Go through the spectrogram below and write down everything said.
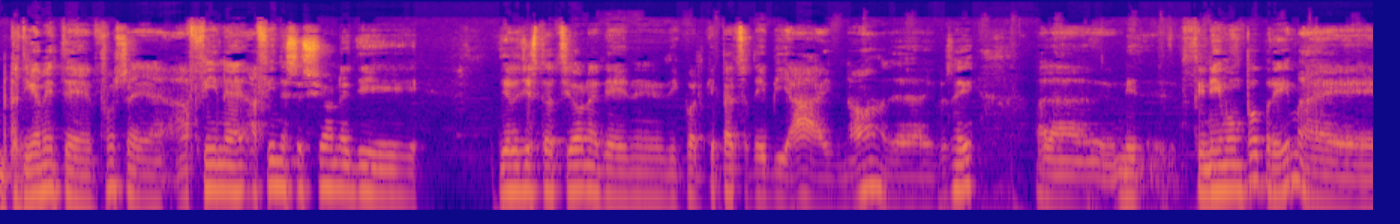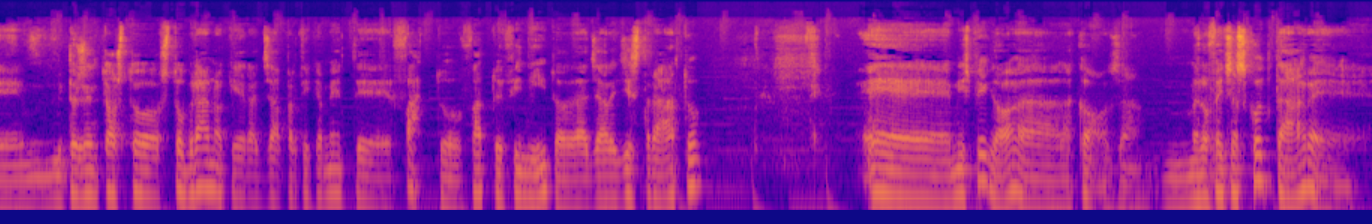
praticamente forse a fine, a fine sessione di, di registrazione dei- di qualche pezzo dei Beehive, no? Eh, così. Allora, mi- finimo un po' prima e mi presentò sto, sto brano che era già praticamente fatto, fatto e finito, aveva già registrato e mi spiegò la, la cosa, me lo fece ascoltare,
